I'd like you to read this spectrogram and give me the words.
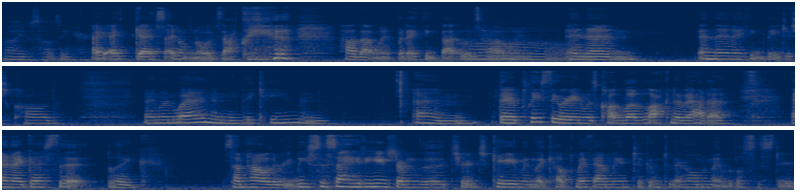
While he was holding her. I, I guess I don't know exactly how that went, but I think that was how it went. Oh. And then and then I think they just called nine one one and they came and um the place they were in was called Lovelock, Nevada. And I guess that like somehow the Relief Society from the church came and like helped my family and took them to their home and my little sister.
